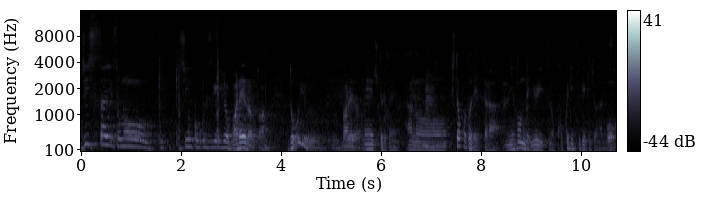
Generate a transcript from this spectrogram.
実際そのき新国立劇場バレエ団とはどういうバレエ団えーっとですねあのー一言で言ったら日本で唯一の国立劇場なんう。です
